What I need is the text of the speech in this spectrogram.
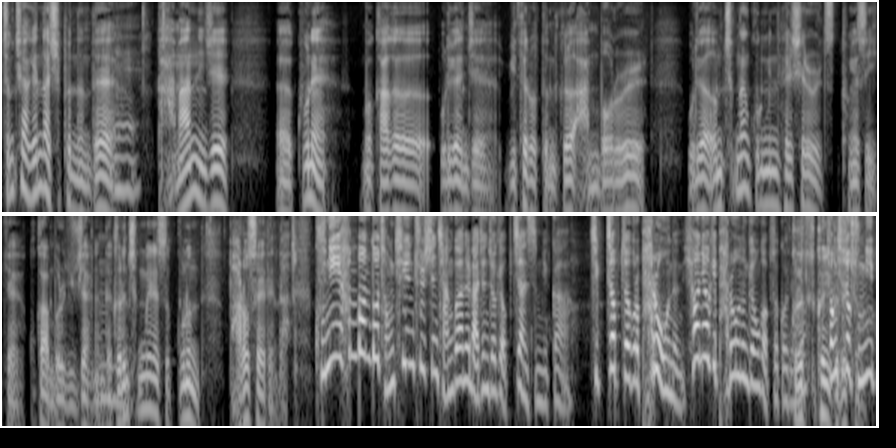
정치하겠나 싶었는데 예. 다만 이제 어, 군에 뭐 과거 우리가 이제 위태로웠던 그 안보를 우리가 엄청난 국민 헬시를 통해서 이렇게 국가 안보를 유지하는데 음. 그런 측면에서 군은 바로 서야 된다. 군이 한 번도 정치인 출신 장관을 맞은 적이 없지 않습니까? 직접적으로 바로 오는 현역이 바로 오는 경우가 없었거든요. 그렇- 정치적 그렇죠. 중립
